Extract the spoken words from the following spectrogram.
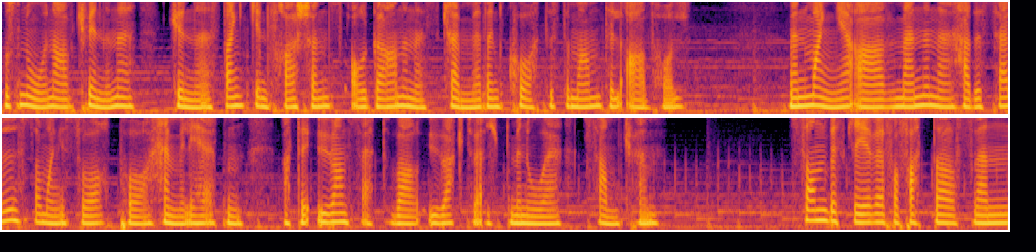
Hos noen av kvinnene kunne stanken fra kjønnsorganene skremme den kåteste mann til avhold. Men mange av mennene hadde selv så mange sår på hemmeligheten at det uansett var uaktuelt med noe samkvem. Sånn beskriver forfatter Sven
